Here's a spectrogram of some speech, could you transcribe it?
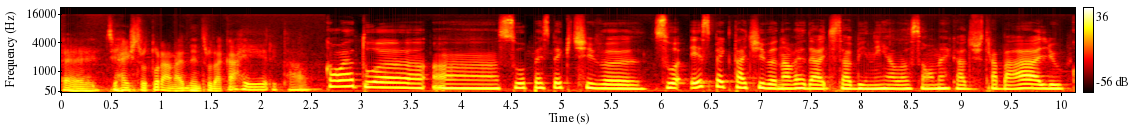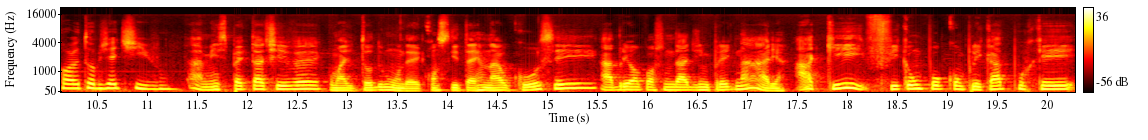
é, se reestruturar né? dentro da carreira e tal. Qual é a tua a sua perspectiva, sua expectativa, na verdade, Sabina, em relação ao mercado de trabalho? Qual é o teu objetivo? A minha expectativa, é, como a de todo mundo, é conseguir terminar o curso e abrir uma oportunidade de emprego na área. Aqui fica um pouco complicado porque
